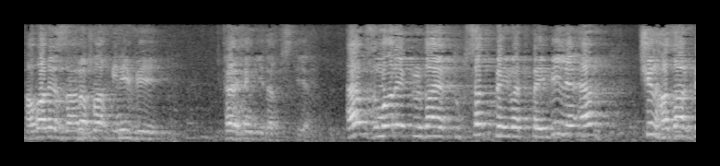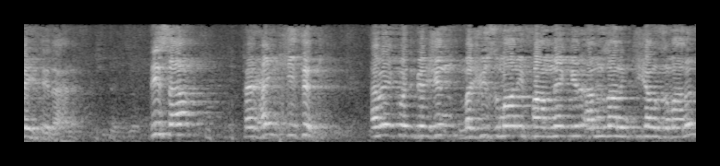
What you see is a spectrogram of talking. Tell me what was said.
havale zana farkini vi ferhengi de istiye. Ev zamanı Kürdaya tupsat peyvet peyviyle ev çil hazar peyv tedahine. Disa ferhengi din. Ev ku dibêjin me jî zimanî fam nekir em nizanin kîjan zimanin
